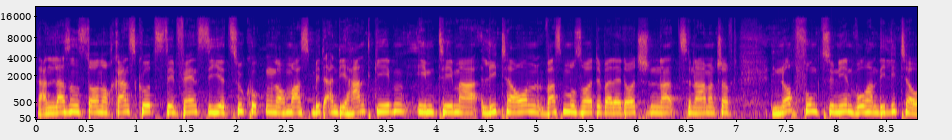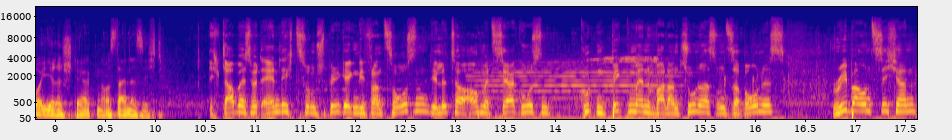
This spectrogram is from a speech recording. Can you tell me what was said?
Dann lass uns doch noch ganz kurz den Fans, die hier zugucken, nochmals mit an die Hand geben im Thema Litauen. Was muss heute bei der deutschen Nationalmannschaft noch funktionieren? Wo haben die Litauer ihre Stärken aus deiner Sicht? Ich glaube, es wird ähnlich zum Spiel gegen die Franzosen. Die Litauer auch mit sehr guten, guten Bigmen, Valanciunas und Sabonis. Rebounds sichern,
